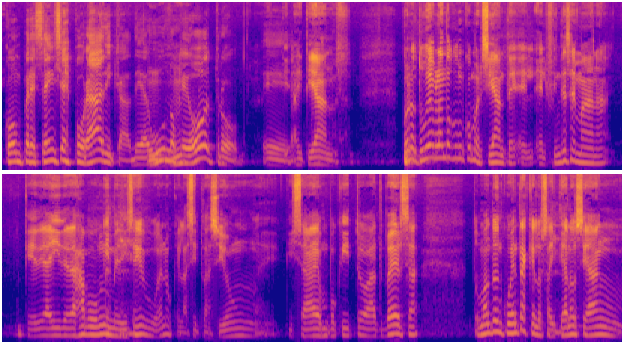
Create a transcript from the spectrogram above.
con presencia esporádica de uno que otro. eh, haitianos. Bueno, estuve hablando con un comerciante el, el fin de semana, que de ahí de Dajabón, y me dice que, bueno, que la situación eh, quizá es un poquito adversa, tomando en cuenta que los haitianos se han,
